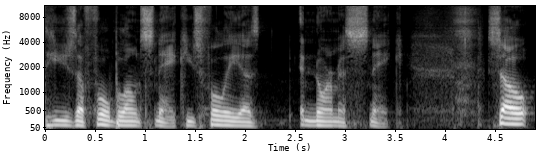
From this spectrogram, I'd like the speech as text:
he's a full blown snake. He's fully a enormous snake. So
